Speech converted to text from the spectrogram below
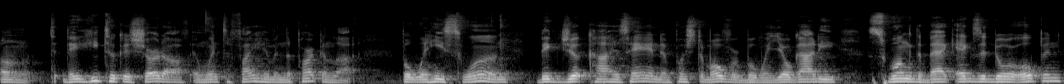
um, they he took his shirt off and went to fight him in the parking lot. But when he swung, Big Jook caught his hand and pushed him over. But when Yo Gotti swung the back exit door open,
